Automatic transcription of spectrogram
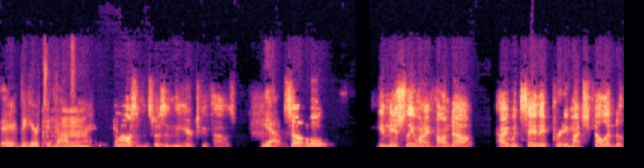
the year 2000, mm-hmm. right? 2000. This was in the year 2000. Yeah. So initially, when I found out, I would say they pretty much fell into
